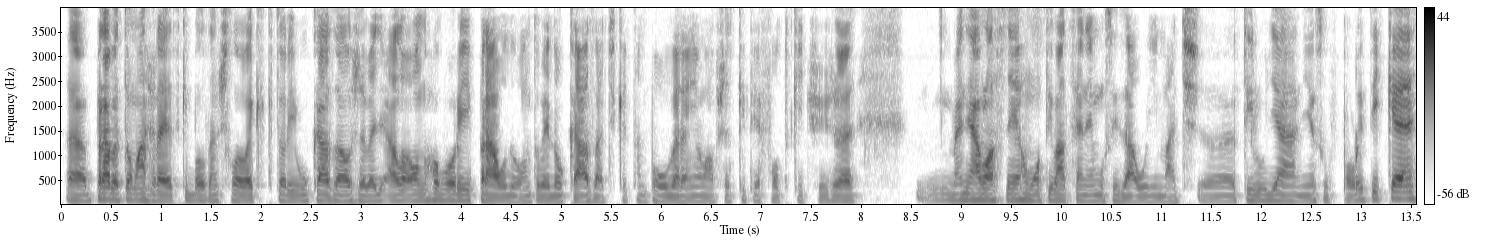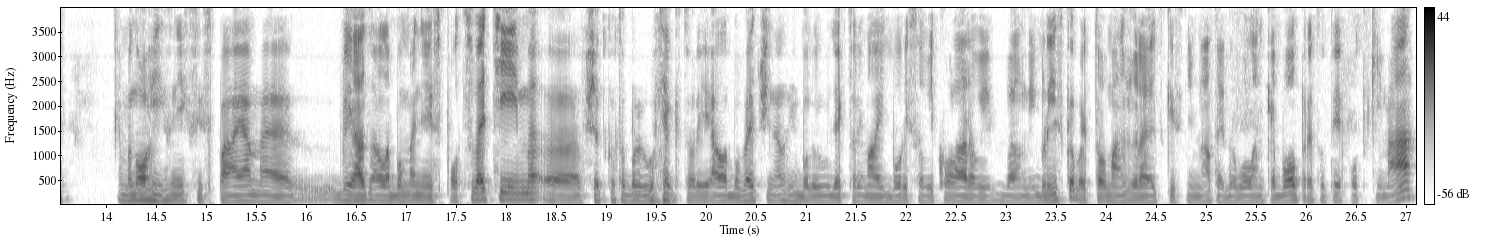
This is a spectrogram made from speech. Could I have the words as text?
e, práve Tomáš Rajecký bol ten človek, ktorý ukázal, že veď, ale on hovorí pravdu, on to vie dokázať, keď tam pouverejňoval všetky tie fotky. Čiže mňa vlastne jeho motivácia nemusí zaujímať. E, tí ľudia nie sú v politike, Mnohých z nich si spájame viac alebo menej s podsvetím. E, všetko to boli ľudia, ktorí, alebo väčšina z nich boli ľudia, ktorí mali Borisovi Kolárovi veľmi blízko, veď Tomáš Žrajecký s ním na tej dovolenke bol, preto tie fotky má.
